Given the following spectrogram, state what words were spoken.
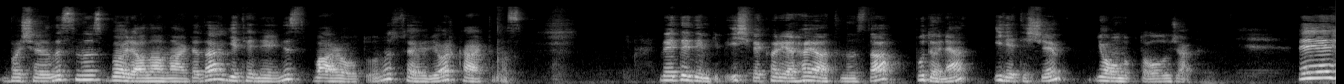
başarılısınız. Böyle alanlarda da yeteneğiniz var olduğunu söylüyor kartımız. Ve dediğim gibi iş ve kariyer hayatınızda bu dönem iletişim yoğunlukta olacak. Ve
